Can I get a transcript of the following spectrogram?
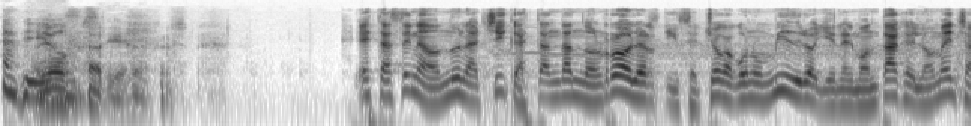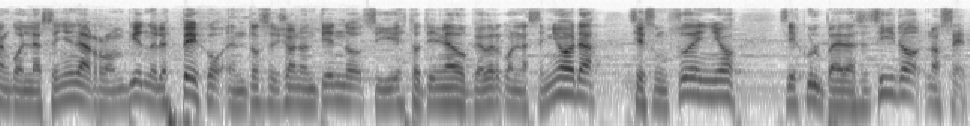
Adiós. Adiós. Esta escena donde una chica está andando en rollers y se choca con un vidrio y en el montaje lo mechan con la señora rompiendo el espejo, entonces yo no entiendo si esto tiene algo que ver con la señora, si es un sueño, si es culpa del asesino, no sé.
